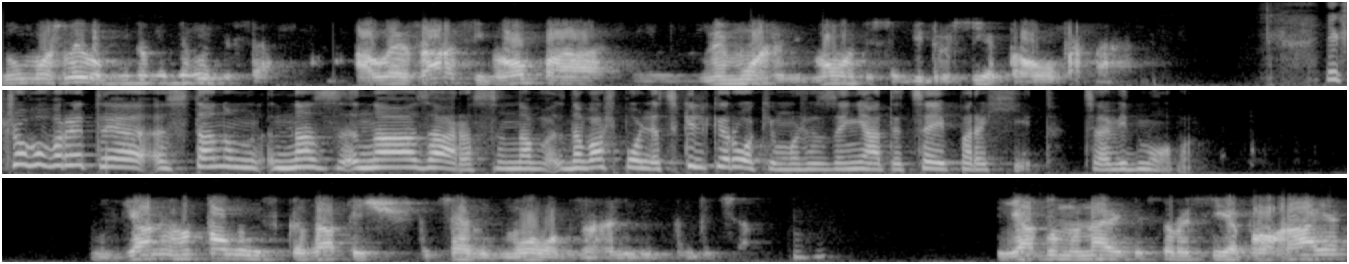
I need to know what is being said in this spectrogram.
ну можливо, будемо дивитися. Але зараз Європа не може відмовитися від Росії як правового партнера. Якщо говорити станом на, на зараз, на, на ваш погляд, скільки років може зайняти цей перехід, ця відмова? Я не готовий сказати, що ця відмова взагалі відбудеться. Я думаю, навіть якщо Росія програє,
